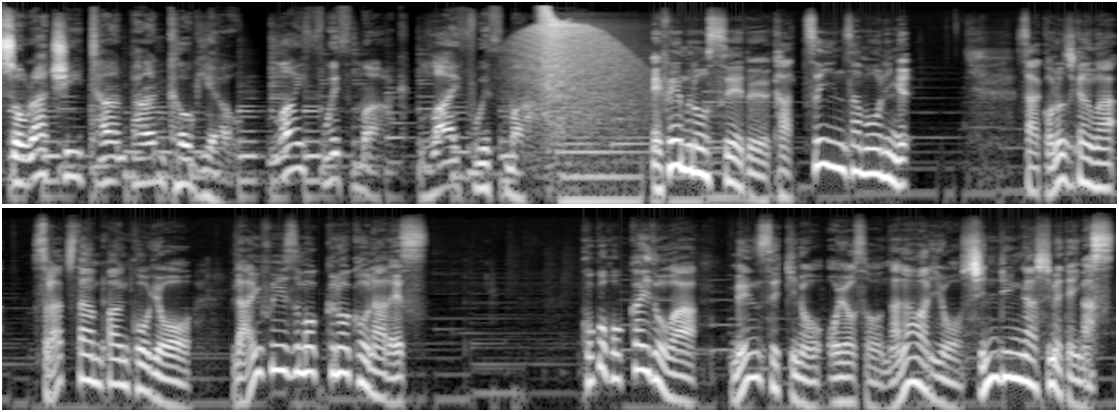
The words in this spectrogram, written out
Sorachi Tanpan Kogyo Life with Mark Life with Mark. FM の西部カッツインザモーニング。さあこの時間はスラチタンパン工業ライフイズモックのコーナーです。ここ北海道は面積のおよそ7割を森林が占めています。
